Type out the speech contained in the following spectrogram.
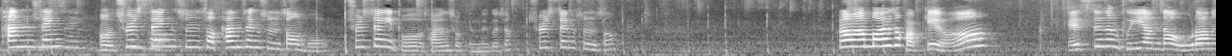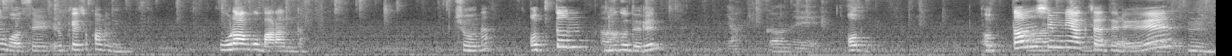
탄생? 어 출생 순서, 탄생 순서 뭐 출생이 더 자연스럽겠네, 그죠? 출생 순서. 그러면 한번 해석 갈게요. S는 V 한다, O라는 것을 이렇게 해석하면 됩니다. O라고 말한다. 주원아? 어떤 아. 누구들은 약간의 어, 어떤 심리학자들은 음,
